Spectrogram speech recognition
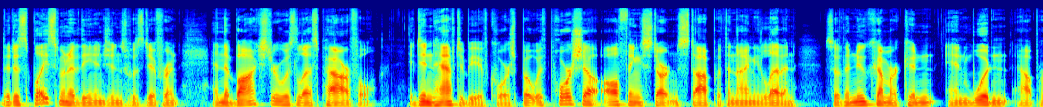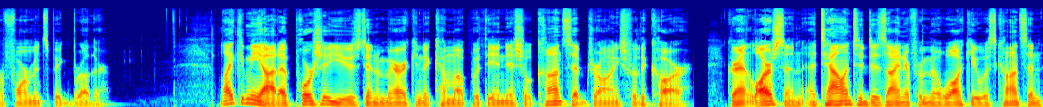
the displacement of the engines was different and the Boxster was less powerful. It didn't have to be, of course, but with Porsche, all things start and stop with the 911, so the newcomer couldn't and wouldn't outperform its big brother. Like the Miata, Porsche used an American to come up with the initial concept drawings for the car. Grant Larson, a talented designer from Milwaukee, Wisconsin,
